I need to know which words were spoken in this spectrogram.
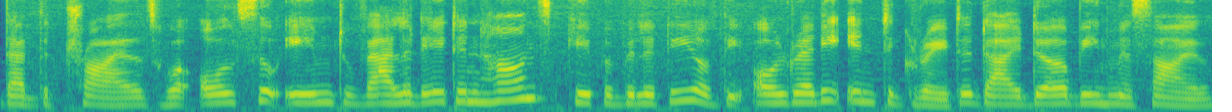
that the trials were also aimed to validate enhanced capability of the already integrated I-Derby missile,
